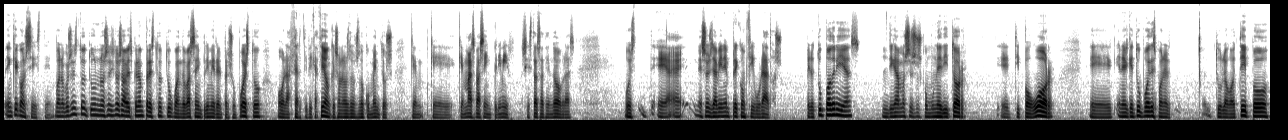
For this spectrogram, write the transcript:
¿en qué consiste? Bueno, pues esto tú no sé si lo sabes, pero en Presto tú cuando vas a imprimir el presupuesto o la certificación, que son los dos documentos que, más vas a imprimir si estás haciendo obras, pues eh, esos ya vienen preconfigurados. Pero tú podrías, digamos, eso es como un editor eh, tipo Word, eh, en el que tú puedes poner tu logotipo,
